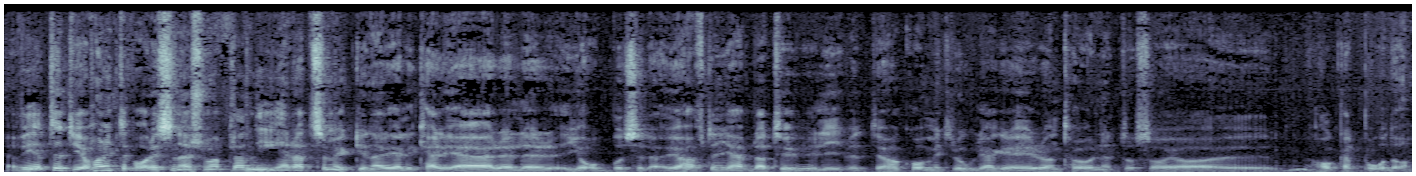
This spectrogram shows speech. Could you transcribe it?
Jag vet inte, jag har inte varit sån här som har planerat så mycket när det gäller karriär eller jobb och sådär. Jag har haft en jävla tur i livet. Det har kommit roliga grejer runt hörnet och så har jag eh, hakat på dem.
